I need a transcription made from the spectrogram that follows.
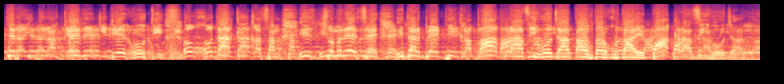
तेरा इतना कहने की देर होती। और खुदा की कसम इस जुमले से इधर बेटी का बाप राज़ी हो जाता उधर खुदा पाक राज़ी हो जाता।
